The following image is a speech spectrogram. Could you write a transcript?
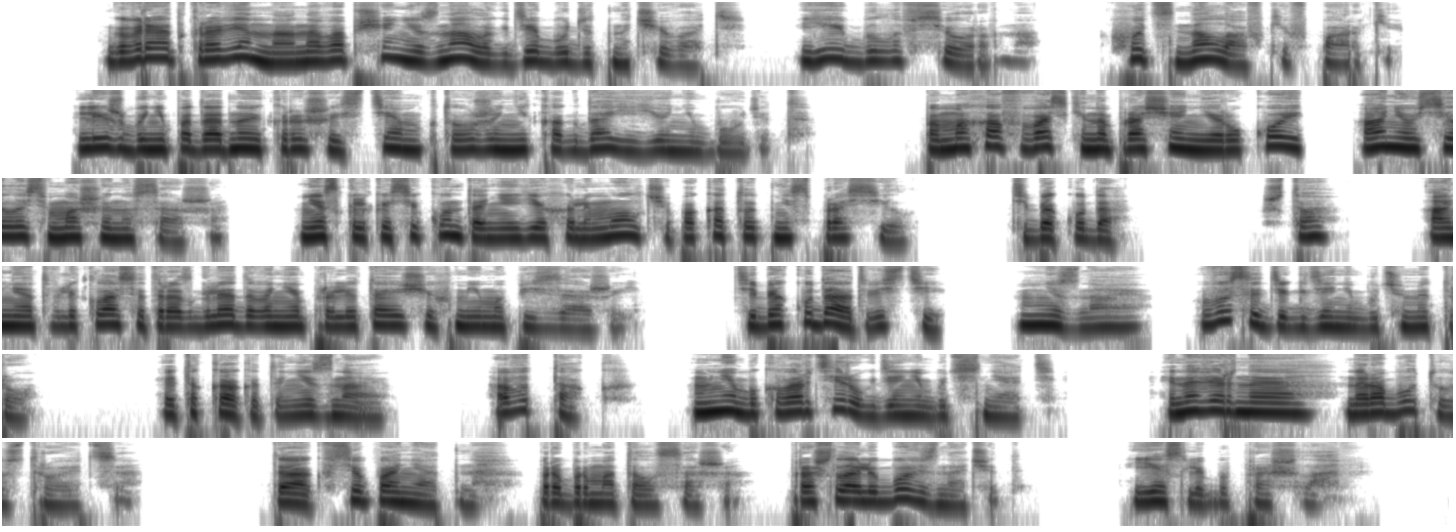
Говоря откровенно, она вообще не знала, где будет ночевать. Ей было все равно. Хоть на лавке в парке лишь бы не под одной крышей с тем, кто уже никогда ее не будет. Помахав Ваське на прощание рукой, Аня уселась в машину Саши. Несколько секунд они ехали молча, пока тот не спросил. «Тебя куда?» Что? Аня отвлеклась от разглядывания пролетающих мимо пейзажей. Тебя куда отвезти? Не знаю. Высади где-нибудь у метро. Это как это, не знаю. А вот так. Мне бы квартиру где-нибудь снять. И, наверное, на работу устроиться. Так, все понятно, пробормотал Саша. Прошла любовь, значит? Если бы прошла.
